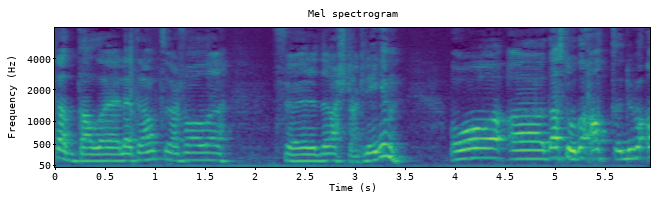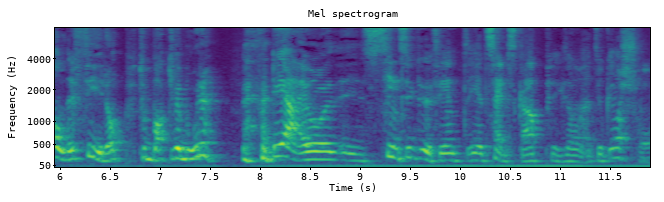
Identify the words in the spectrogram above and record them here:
30-tallet eller et eller annet. I hvert fall eh, før det verste av krigen. Og uh, der sto det at du må aldri fyre opp tobakk ved bordet. For det er jo sinnssykt ufint i et selskap. Jeg tror ikke det var så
